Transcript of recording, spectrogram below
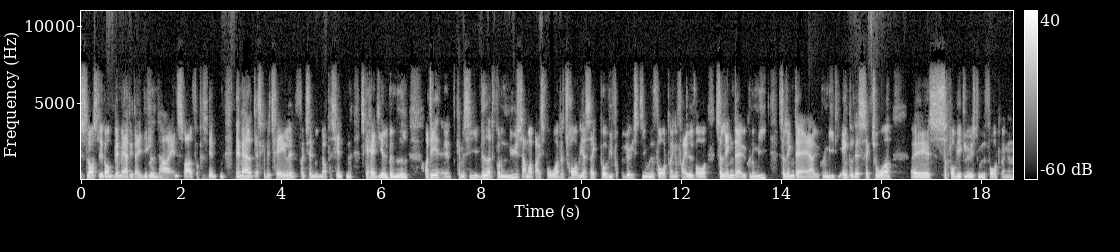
slås lidt om, hvem er det, der i virkeligheden har ansvaret for patienten? Hvem er det, der skal betale, for eksempel når patienten skal have et hjælpemiddel? Og det kan man sige, ved at få nogle nye samarbejdsforer, der tror vi altså ikke på, at vi får løst de udfordringer for alvor, så længe der er økonomi, så længe der er økonomi i de enkelte sektorer, øh, så får vi ikke løst udfordringerne.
